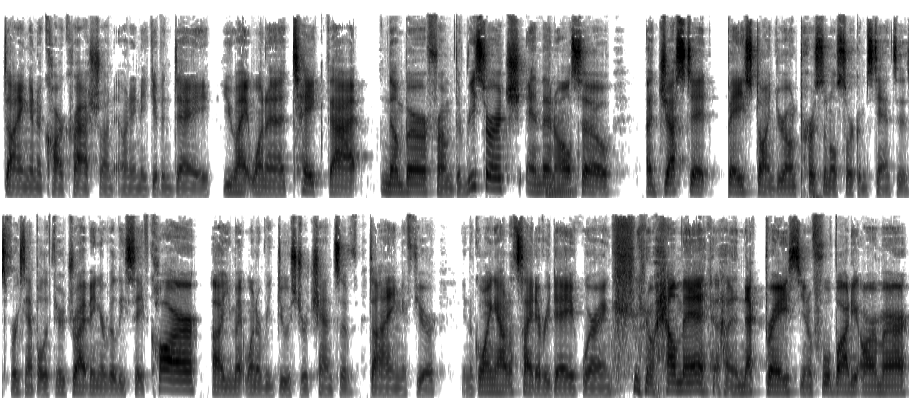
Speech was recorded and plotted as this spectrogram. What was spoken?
dying in a car crash on, on any given day, you might want to take that number from the research and then Mhm. also adjust it based on your own personal circumstances. For example, if you're driving a really safe car, uh, you might want to reduce your chance of dying if you're, you know, going outside every day wearing, you know, helmet, a neck brace, you know, full body armor,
